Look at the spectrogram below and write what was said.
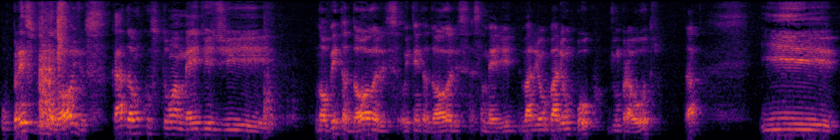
O preço dos relógios, cada um custou uma média de 90 dólares, 80 dólares, essa média variou, variou um pouco de um para outro, tá? E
